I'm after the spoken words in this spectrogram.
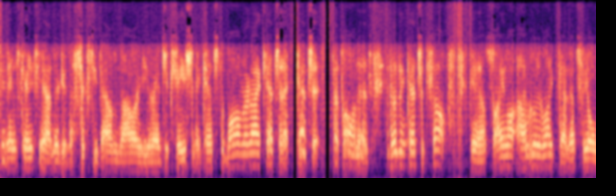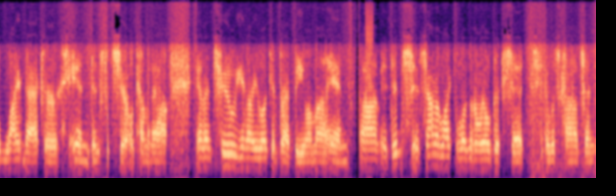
in his case, yeah, they're getting a sixty thousand dollar a year education to catch the ball, and they're not catching it. Catch it. That's all it is. It doesn't catch itself. You know, so I I really like that. That's the old linebacker in, in Fitzgerald coming out. And then two, you know, you look at Bret Bielema, and um, it did. It sounded like it wasn't a real good fit in Wisconsin.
